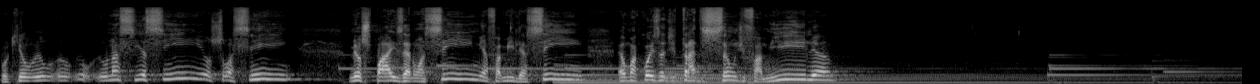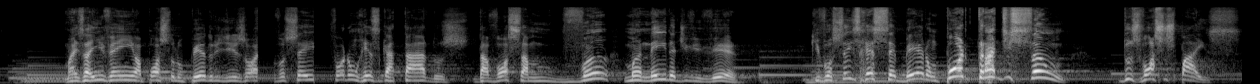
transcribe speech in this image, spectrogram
porque eu, eu, eu, eu nasci assim, eu sou assim, meus pais eram assim, minha família assim, é uma coisa de tradição de família. Mas aí vem o apóstolo Pedro e diz: Olha, vocês foram resgatados da vossa vã maneira de viver, que vocês receberam por tradição dos vossos pais.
